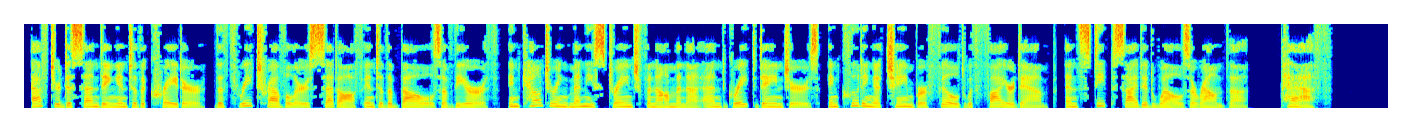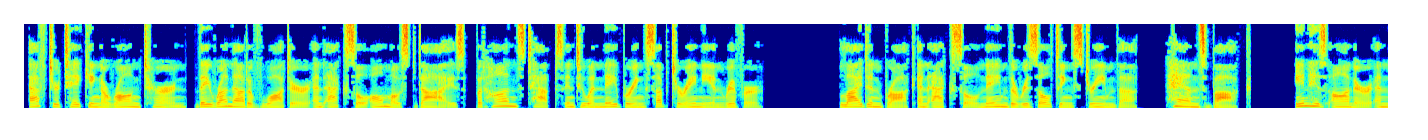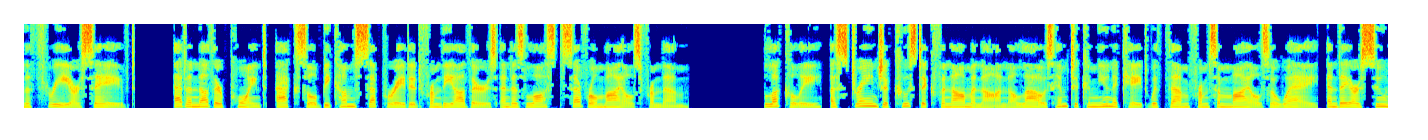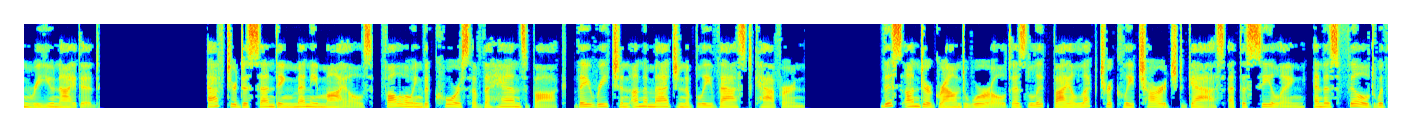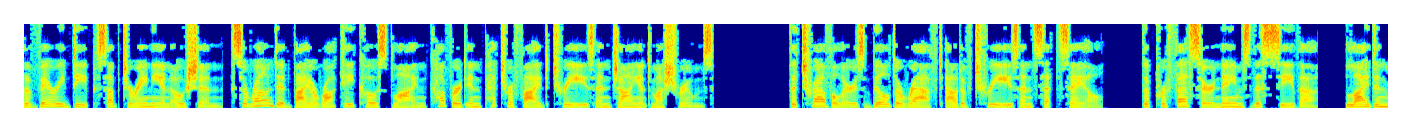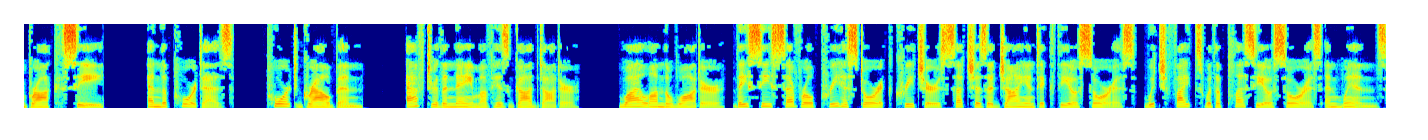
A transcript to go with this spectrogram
After descending into the crater, the three travelers set off into the bowels of the Earth, encountering many strange phenomena and great dangers, including a chamber filled with fire damp, and steep-sided wells around the path. After taking a wrong turn, they run out of water and Axel almost dies, but Hans taps into a neighboring subterranean river. Lidenbrock and Axel name the resulting stream the Hansbach in his honor and the three are saved. At another point, Axel becomes separated from the others and is lost several miles from them. Luckily, a strange acoustic phenomenon allows him to communicate with them from some miles away, and they are soon reunited. After descending many miles, following the course of the Hansbach, they reach an unimaginably vast cavern. This underground world is lit by electrically charged gas at the ceiling, and is filled with a very deep subterranean ocean, surrounded by a rocky coastline covered in petrified trees and giant mushrooms. The travelers build a raft out of trees and set sail. The professor names this sea the Lidenbrock Sea, and the port as Port Grauben, after the name of his goddaughter. While on the water, they see several prehistoric creatures such as a giant ichthyosaurus, which fights with a plesiosaurus and wins.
